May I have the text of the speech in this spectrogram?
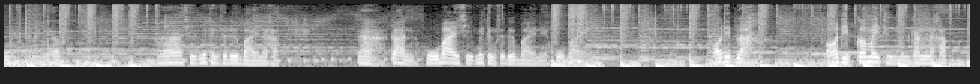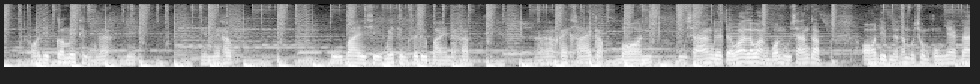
อืมเห็นไหมครับอ่าฉีกไม่ถึงสะดือใบนะครับอ่าก้านหูใบฉีกไม่ถึงสะดือใบเนี่ยหูใบออดิบล่ะออดิบก็ไม่ถึงเหมือนกันนะครับออดิบก็ไม่ถึงนะนี่เห็นไหมครับ หูใบฉีกไม่ถึงสะดือใบนะครับ คล้ายๆกับบอลหูช้างเลย แต่ว่าระหว่างบอลหูช้างกับออดิบเนี่ยท่านผู้ชมคงแยกได้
